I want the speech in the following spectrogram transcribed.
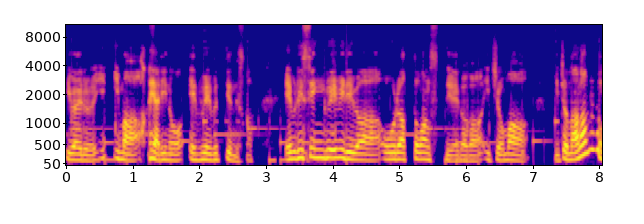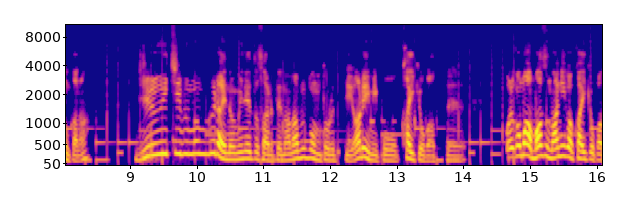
いわゆる今流行りのエブエブっていうんですか、Everything Everywhere All at Once っていう映画が一応まあ、一応7部門かな11部門ぐらいノミネートされて7部門取るっていう、ある意味こう快挙があって、これがまあまず何が快挙かっ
